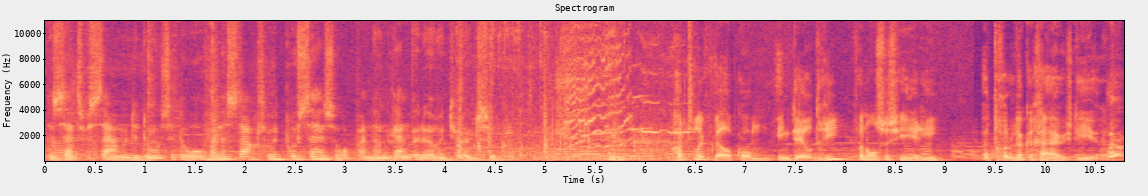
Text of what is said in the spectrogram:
Dan zetten we samen de doos in de oven en dan starten we het proces op. En dan gaan we een urntje uitzoeken. Hartelijk welkom in deel 3 van onze serie Het Gelukkige Huisdier.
